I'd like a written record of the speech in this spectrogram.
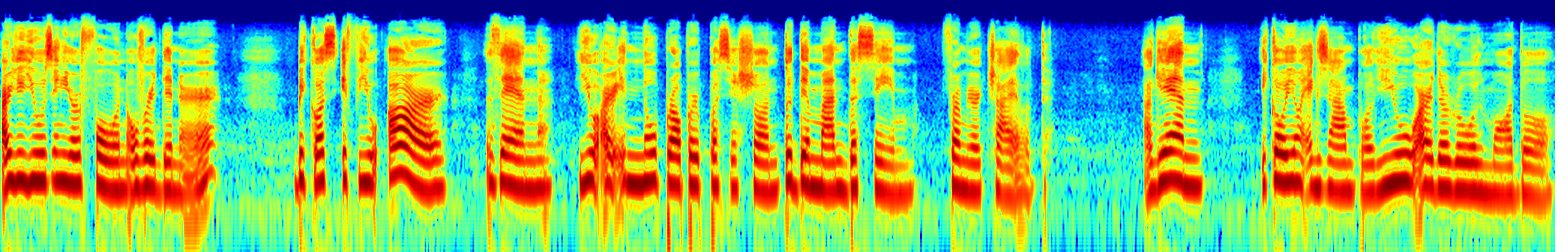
Are you using your phone over dinner? Because if you are, then you are in no proper position to demand the same from your child. Again, ikaw yung example. You are the role model.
